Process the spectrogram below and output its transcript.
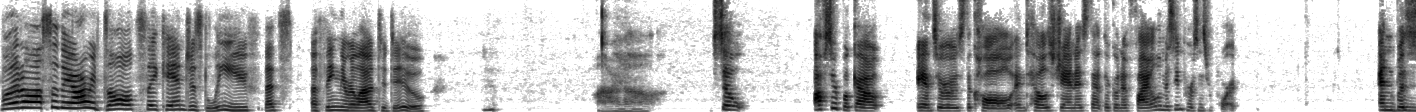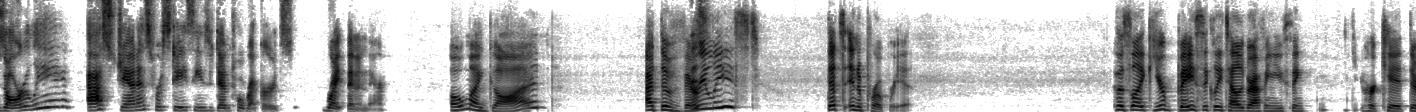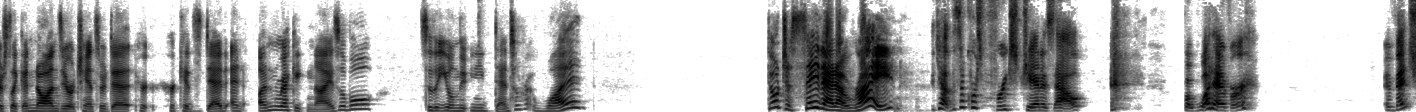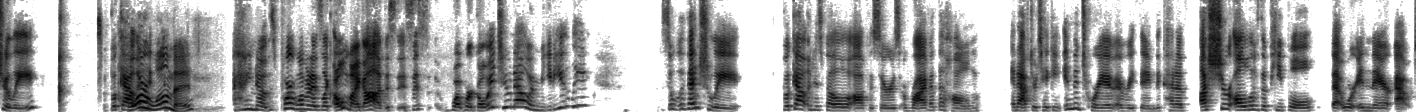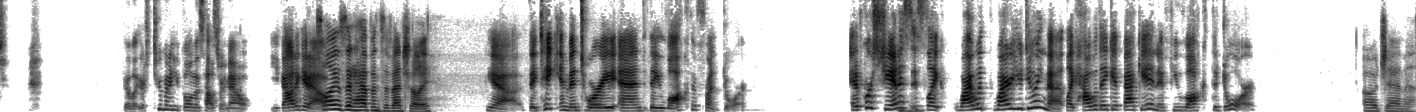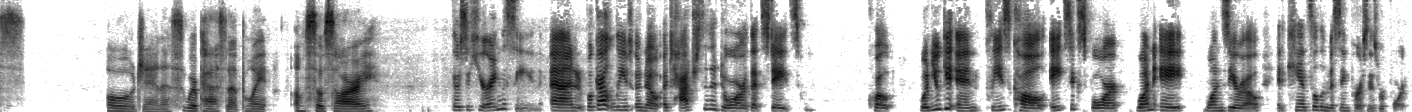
But also, they are adults. They can just leave. That's a thing they're allowed to do. Mm-hmm. I don't know. So, Officer Bookout answers the call and tells Janis that they're going to file a missing persons report. And bizarrely, asks Janis for Stacy's dental records right then and there. Oh my god. At the very This- least, that's inappropriate. Cuz like you're basically telegraphing you think her kid there's like a non-zero chance her dead her her kid's dead and unrecognizable so that you'll need dental re- what? Don't just say that outright. Yeah, this of course freaks Janis out. but whatever. Eventually, Bookout Poor and- woman. I know this poor woman is like, "Oh my god, this is this what we're going to now immediately?" So eventually, Bookout and his fellow officers arrive at the home, and after taking inventory of everything, they kind of usher all of the people that were in there out. They're like, "There's too many people in this house right now. You got to get out. As long as it happens eventually. Yeah, they take inventory and they lock the front door. And of course, Janis Mhm. is like, "Why would? Why are you doing that? Like, how would they get back in if you locked the door?" Oh, Janis. Oh, Janis. We're past that point. I'm so sorry. They're securing the scene, and Bookout leaves a note attached to the door that states, quote, when you get in, please call 864-1810 and cancel the missing persons report.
